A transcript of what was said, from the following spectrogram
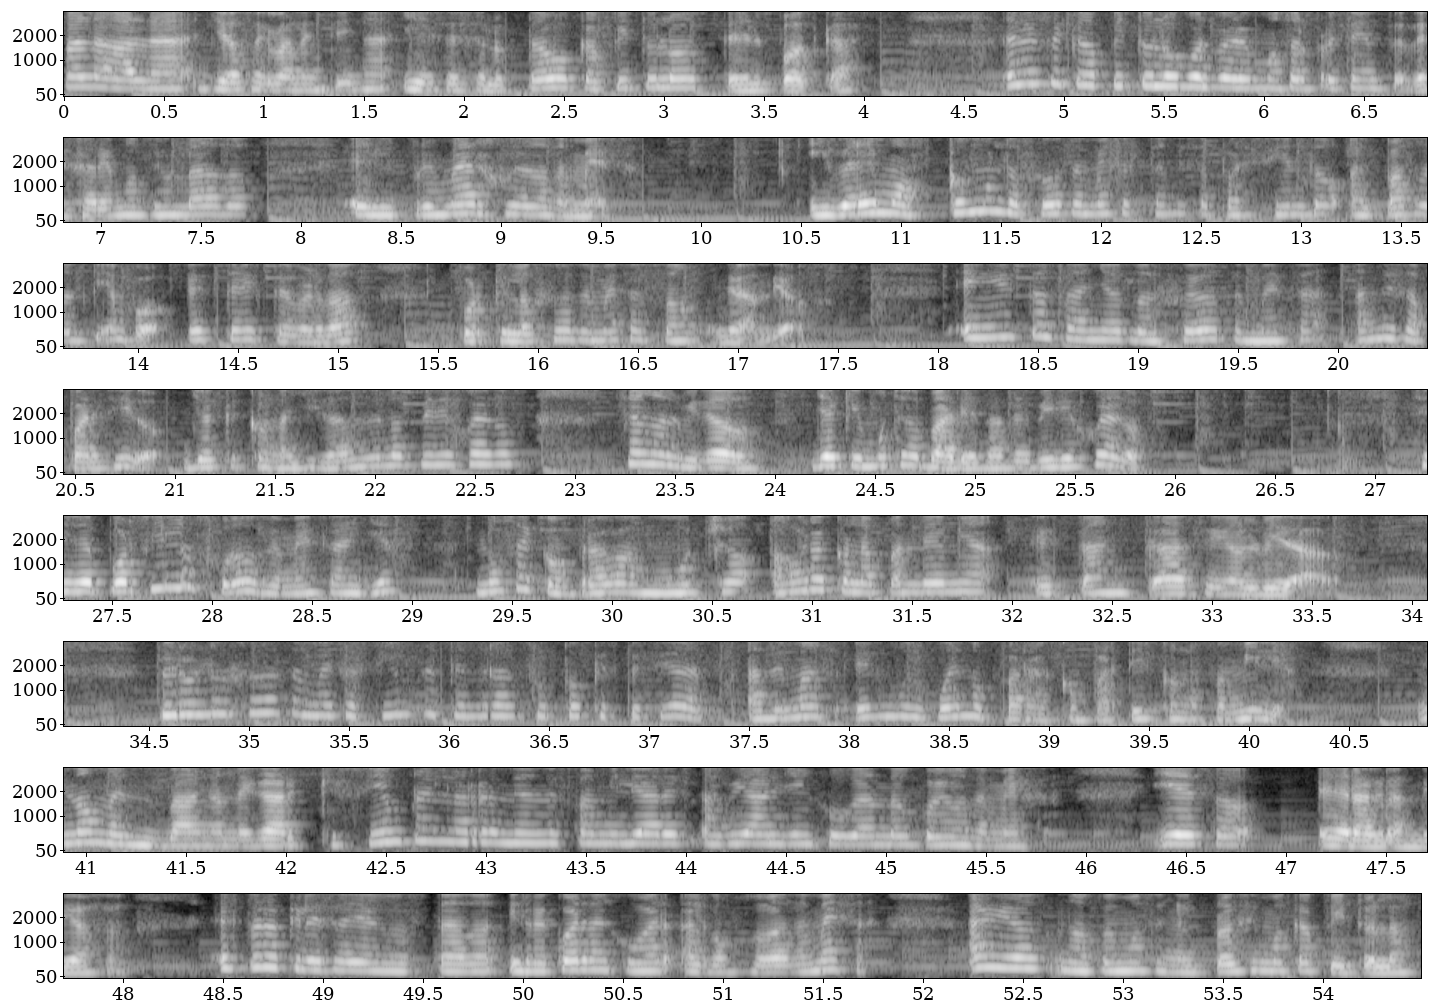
Hola, hola, yo soy Valentina y este es el octavo capítulo del podcast. En este capítulo volveremos al presente, dejaremos de un lado el primer juego de mesa y veremos cómo los juegos de mesa están desapareciendo al paso del tiempo. Es triste, ¿verdad? Porque los juegos de mesa son grandiosos. En estos años los juegos de mesa han desaparecido, ya que con la llegada de los videojuegos se han olvidado, ya que hay mucha variedad de videojuegos. Si de por sí los juegos de mesa ya no se compraban mucho, ahora con la pandemia están casi olvidados. Pero los juegos de mesa siempre tendrán su toque especial. Además, es muy bueno para compartir con la familia. No me van a negar que siempre en las reuniones familiares había alguien jugando un juego de mesa. Y eso era grandioso. Espero que les haya gustado y recuerden jugar algún juego de mesa. Adiós, nos vemos en el próximo capítulo.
